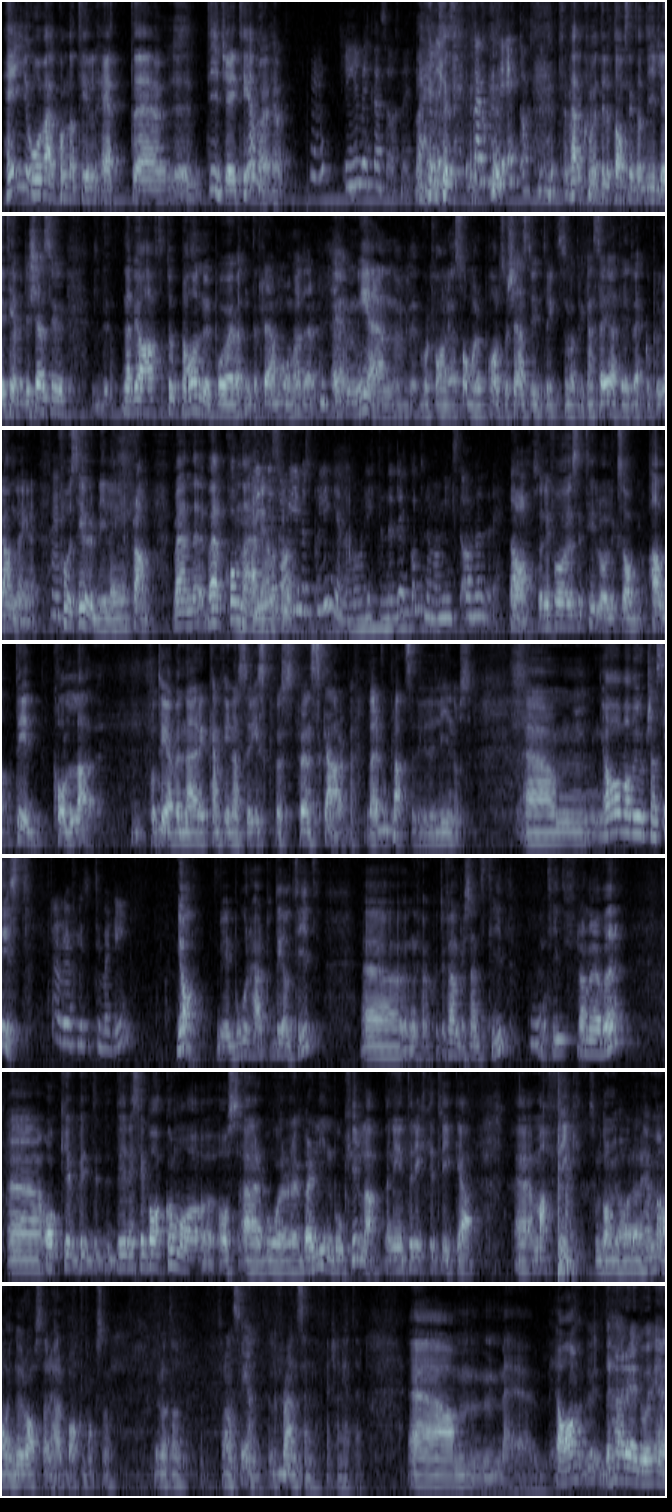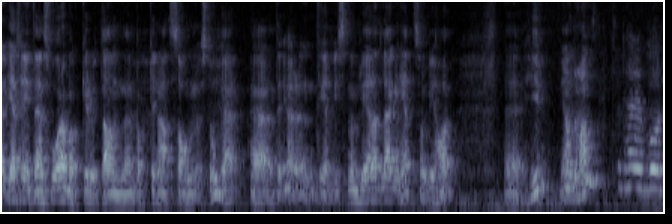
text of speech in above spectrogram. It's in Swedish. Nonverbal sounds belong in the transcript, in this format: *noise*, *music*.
Hej och välkomna till ett eh, DJ-TV. Ingen veckans avsnitt. Nej, Välkommen till ett avsnitt. *laughs* Välkommen till ett avsnitt av DJ-TV. Det känns ju, när vi har haft ett uppehåll nu på, jag vet inte, flera månader, eh, mer än vårt vanliga sommaruppehåll, så känns det ju inte riktigt som att vi kan säga att det är ett veckoprogram längre. Nej. Får vi se hur det blir längre fram. Men eh, välkomna är ni i alla Lite som fall. Linus på linjen när man var liten. Det dök upp när man minst anade det. Ja, så ni får se till att liksom alltid kolla på TV när det kan finnas risk för, för en skarv, där det får plats litet Linus. Ehm, ja, vad har vi gjort sen sist? Ja, vi har flyttat till Berlin. Ja, vi bor här på deltid. Uh, ungefär 75 tid, en tid framöver. Eh, och vi, det, det ni ser bakom oss är vår Berlinbokhylla. Den är inte riktigt lika uh, maffig som de vi har där hemma. Oj, nu rasar det här bakom också. Jonathan Franzén, eller Franzen kanske han heter. Eh, ja, det här är då en- egentligen inte ens våra böcker utan böckerna som stod här. Eh, det är en delvis möblerad lägenhet som vi har eh, hyr i andra hand. Så det här är vår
